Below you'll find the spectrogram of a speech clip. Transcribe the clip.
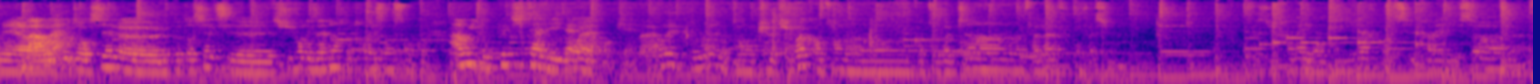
mais euh, Bah ouais. le potentiel, euh, le potentiel c'est suivant les années entre 3 et 500 quoi. Ah oui, donc petite année, d'accord, Ouais. ok. Bah ouais, quand même. Donc euh, tu vois, quand on, quand on va bien. Enfin là, du travail là, comme l'hiver, quoi. S'il travaille les sols,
